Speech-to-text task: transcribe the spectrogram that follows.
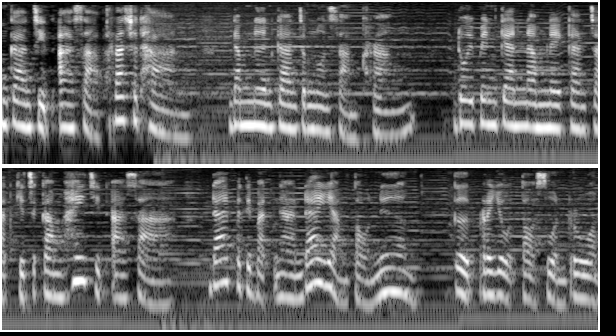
งการจิตอาสาพระราชทานดำเนินการจำนวน 3 ครั้ง โดยเป็นแกนนำในการจัดกิจกรรมให้จิตอาสา ได้ปฏิบัติงานได้อย่างต่อเนื่อง เกิดประโยชน์ต่อส่วนรวม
